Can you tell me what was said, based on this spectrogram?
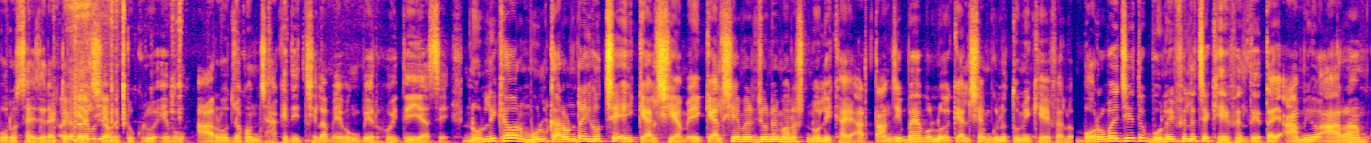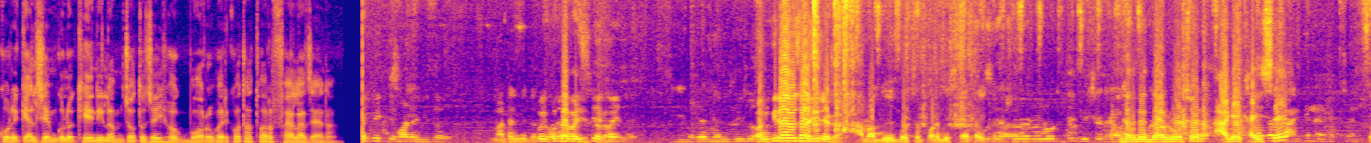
বড় সাইজের একটা ক্যালসিয়ামের টুকরো এবং আরও যখন ঝাঁকে দিচ্ছিলাম এবং বের হইতেই আছে। নল্লি খাওয়ার মূল কারণটাই হচ্ছে এই ক্যালসিয়াম। এই ক্যালসিয়ামের জন্য মানুষ নলি খায়। আর তানজিব ভাই বলল ক্যালসিয়ামগুলো তুমি খেয়ে ফেলো। বড় ভাই যেহেতু বলেই ফেলেছে খেয়ে ফেলতে তাই আমিও আরাম করে ক্যালসিয়ামগুলো খেয়ে নিলাম। যত যাই হোক বড় ভাইয়ের কথা তো আর ফেলা যায় না। মাঠের ভিতরে। ওই কোথায় পাইছিস টাকা অঙ্কিরা দুশো আশি টাকা। আবার দুই বছর পরে বিশ টাকা পাইছে। উনি দশ বছর আগে খাইছে তো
